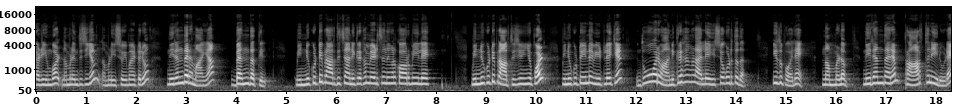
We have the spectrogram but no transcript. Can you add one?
കഴിയുമ്പോൾ നമ്മൾ എന്തു ചെയ്യും? നമ്മൾ ഈശോയുമായിട്ടൊരു നിരന്തരമായ ബന്ധത്തിൽ മിന്നുക്കുട്ടി പ്രാർത്ഥിച്ച അനുഗ്രഹം മേടിച്ച് നിങ്ങൾക്ക് ഓർമ്മയില്ലേ? മിന്നുക്കുട്ടി പ്രാർത്ഥിച്ചു കഴിഞ്ഞപ്പോൾ മിന്നുക്കുട്ടീന്റെ വീട്ടിലേക്ക് എന്തോരം അനുഗ്രഹങ്ങളല്ലേ ഈശോ കൊടുത്തത്. ഇതുപോലെ നമ്മളും നിരന്തരം പ്രാർത്ഥനയിലൂടെ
